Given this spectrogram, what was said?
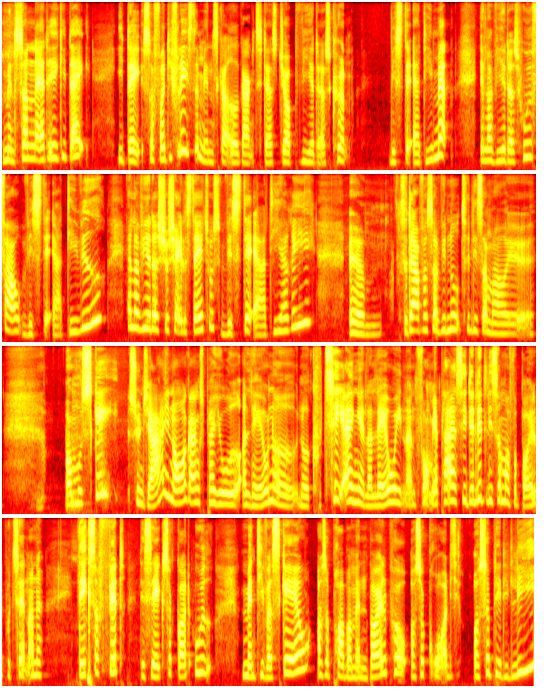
men sådan er det ikke i dag. I dag så får de fleste mennesker adgang til deres job via deres køn hvis det er de mænd, eller via deres hudfarve, hvis det er de hvide, eller via deres sociale status, hvis det er de er rige. Øhm, så derfor så er vi nødt til ligesom at... Øh, og måske, synes jeg, i en overgangsperiode, at lave noget, noget kvotering, eller lave en eller anden form. Jeg plejer at sige, det er lidt ligesom at få bøjle på tænderne. Det er ikke så fedt, det ser ikke så godt ud, men de var skæve, og så propper man en bøjle på, og så gror de, og så bliver de lige,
